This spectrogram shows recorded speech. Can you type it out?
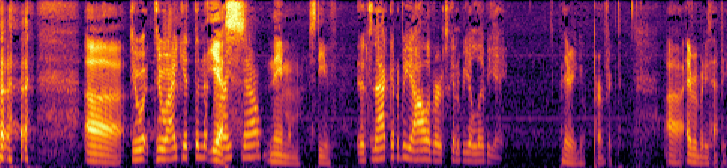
uh, Do. Do I get the n- yes. rights now? Name him, Steve. It's not going to be Oliver. It's going to be Olivier. There you go. Perfect. Uh, everybody's happy.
